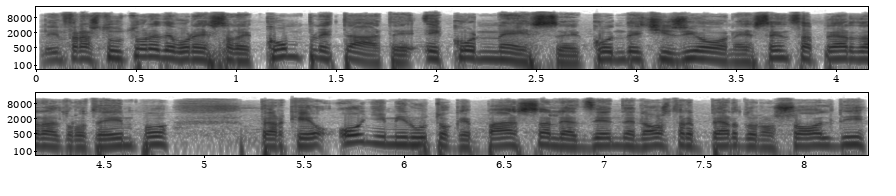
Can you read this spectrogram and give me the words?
Le infrastrutture devono essere completate e connesse con decisione, senza perdere altro tempo, perché ogni minuto che passa le aziende nostre perdono soldi,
